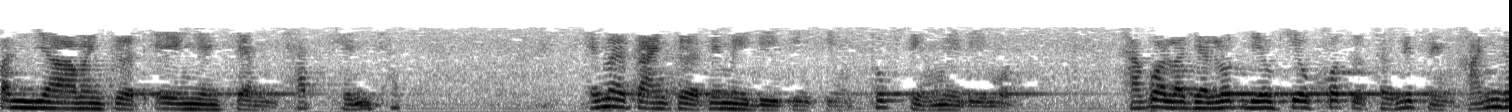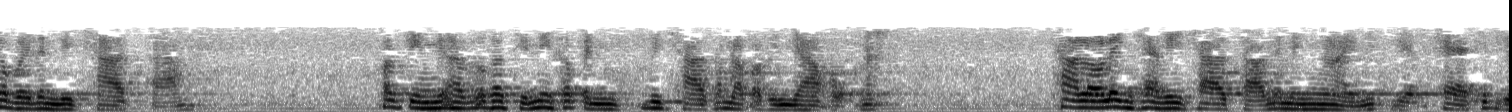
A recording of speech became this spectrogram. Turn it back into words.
ปัญญามันเกิดเองอย่างแจ่มชัดเห็นชัดเห็นว่าการเกิดนี่ไม่ดีจริงๆทุกสิ่งไม่ดีหมดหากว่าเราจะลดเดียวเคี้ยวคดสักนิดหนึ่งหันเข้าไปเล่นวิชาสามเพราะจริงมีอภิคศินนี่เขาเป็นวิชาสำหรับอภิญญาหกนะ ถ้าเราเล่นแค่วิชาสามนี่มันง่ายนิดเดียวแค่ทิพย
